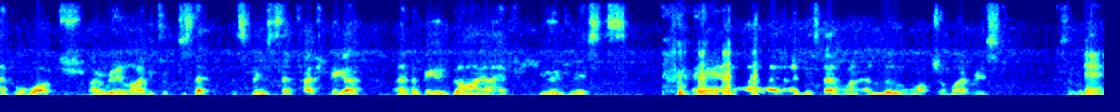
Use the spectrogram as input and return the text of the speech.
Apple Watch. I really like it. It's just that the that touch bigger. I'm a bigger guy. I have huge wrists, and I, I, just don't want a little watch on my wrist. yeah,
